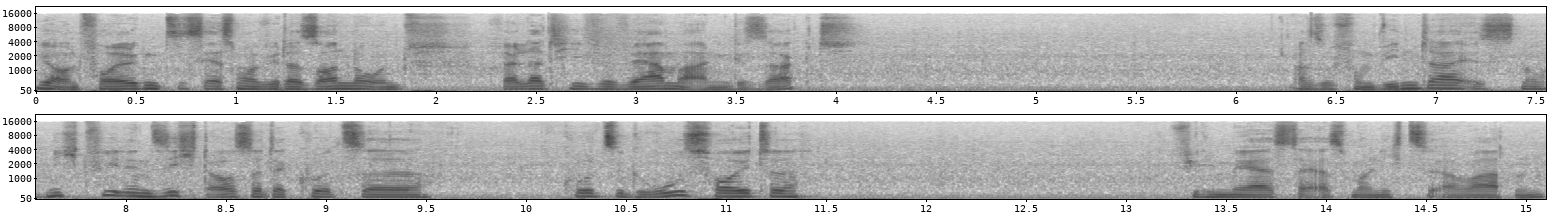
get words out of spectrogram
Ja, und folgend ist erstmal wieder Sonne und relative Wärme angesagt. Also vom Winter ist noch nicht viel in Sicht, außer der kurze, kurze Gruß heute. Viel mehr ist da erstmal nicht zu erwarten.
